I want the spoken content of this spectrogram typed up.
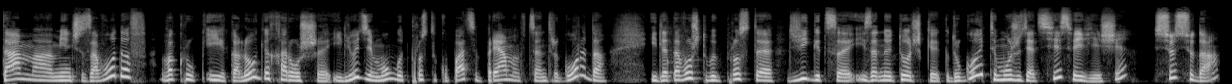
там а, меньше заводов вокруг, и экология хорошая, и люди могут просто купаться прямо в центре города. И для того, чтобы просто двигаться из одной точки к другой, ты можешь взять все свои вещи, все сюда,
